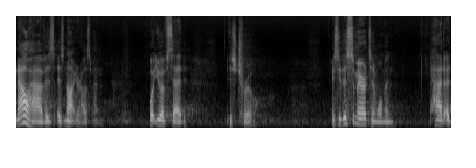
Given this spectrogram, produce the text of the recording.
now have is, is not your husband. What you have said is true. You see, this Samaritan woman had a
